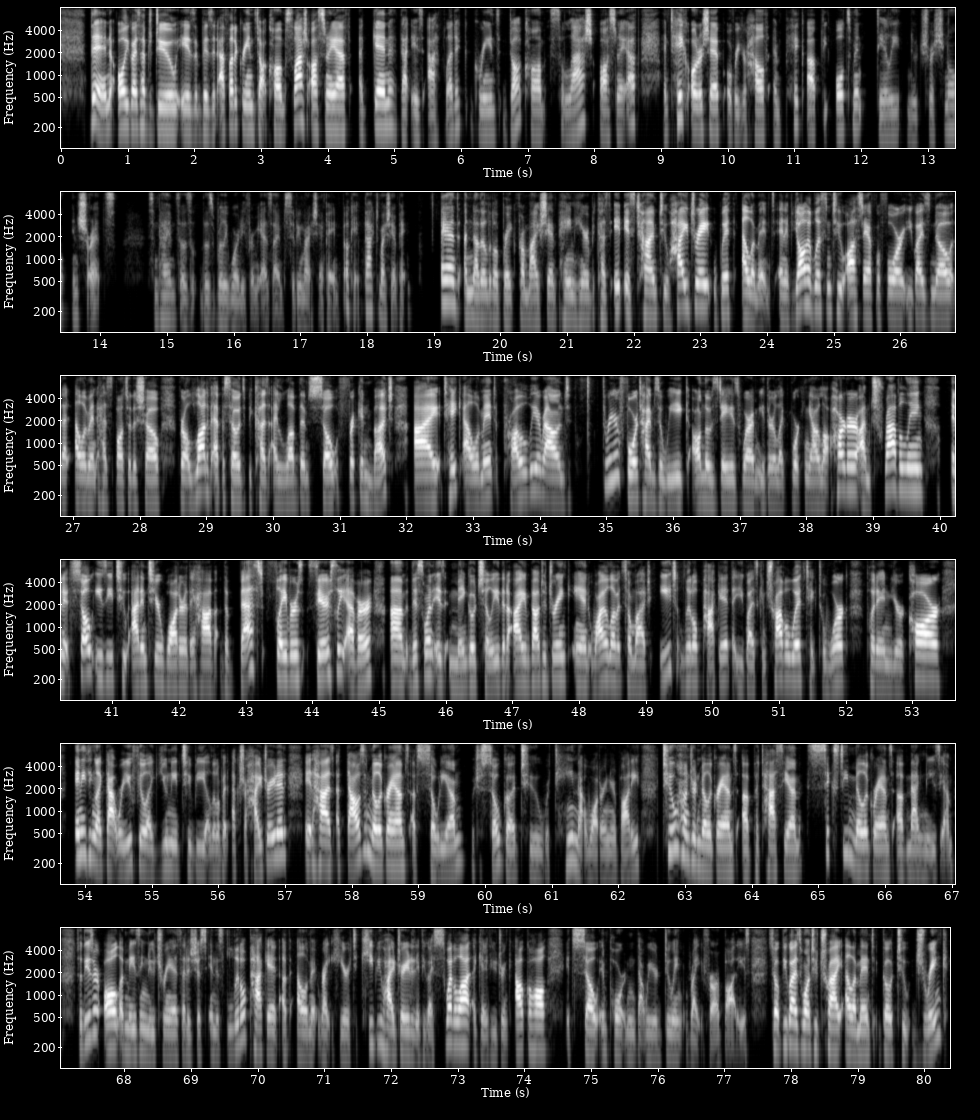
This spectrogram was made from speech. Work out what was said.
Then all you guys have to do is visit athleticgreens.com slash AustinAF. Again, that is athleticgreens.com slash AustinAF and take ownership over your health and pick up the ultimate daily nutritional insurance. Sometimes those those really wordy for me as I'm sipping my champagne. Okay, back to my champagne. And another little break from my champagne here because it is time to hydrate with Element. And if y'all have listened to Austin AF before, you guys know that Element has sponsored the show for a lot of episodes because I love them so freaking much. I take Element probably around three or four times a week on those days where I'm either like working out a lot harder, I'm traveling, and it's so easy to add into your water. They have the best flavors, seriously, ever. Um, this one is mango chili that I am about to drink. And why I love it so much, each little packet that you guys can travel with, take to work, put in your car, anything like that where you feel like you need to be a little bit extra hydrated. It has a thousand milligrams of sodium, which is so good to retain that water in your body, 200 milligrams of potassium, 60 milligrams of magnesium. So these are all amazing nutrients that is just in this little packet of element right here to keep you hydrated. If you guys sweat a lot, again, if you drink alcohol, it's so important that we are doing right for our bodies. So if you guys want to try Element, go to drink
